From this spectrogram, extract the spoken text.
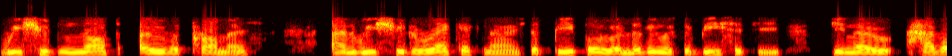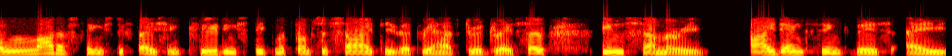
we should not overpromise and we should recognize that people who are living with obesity, you know, have a lot of things to face, including stigma from society that we have to address. So, in summary, I don't think there's a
